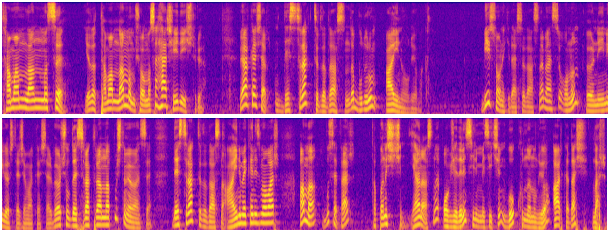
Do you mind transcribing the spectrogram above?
Tamamlanması ya da tamamlanmamış olması her şeyi değiştiriyor. Ve arkadaşlar Destructor'da da aslında bu durum aynı oluyor bakın. Bir sonraki derste de aslında ben size onun örneğini göstereceğim arkadaşlar. Virtual Destructor'ı anlatmıştım ya ben size. Destructor'da da aslında aynı mekanizma var ama bu sefer kapanış için yani aslında objelerin silinmesi için bu kullanılıyor arkadaşlar.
